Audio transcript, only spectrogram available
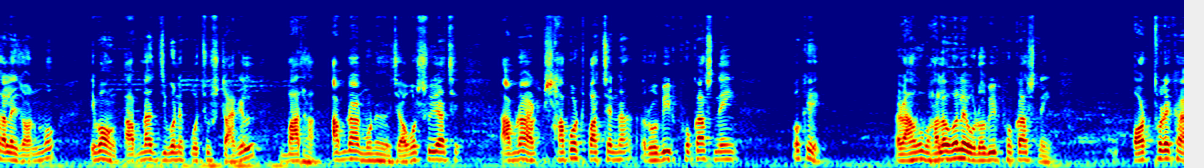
সালে জন্ম এবং আপনার জীবনে প্রচুর স্ট্রাগল বাধা আপনার মনে হয়েছে, অবশ্যই আছে। আপনার সাপোর্ট পাচ্ছেন না, রবির ফোকাস নেই ওকে রাহু ভালো হলেও রবির ফোকাস নেই। অর্থরেখা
